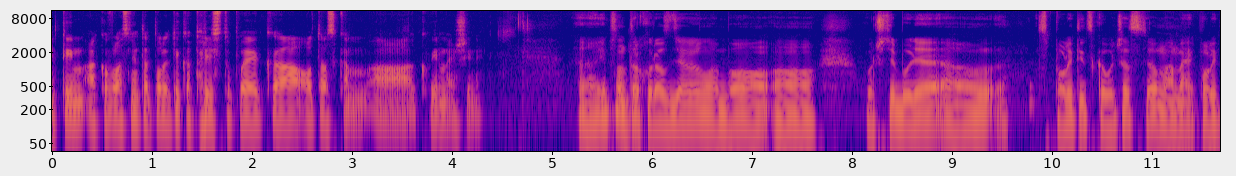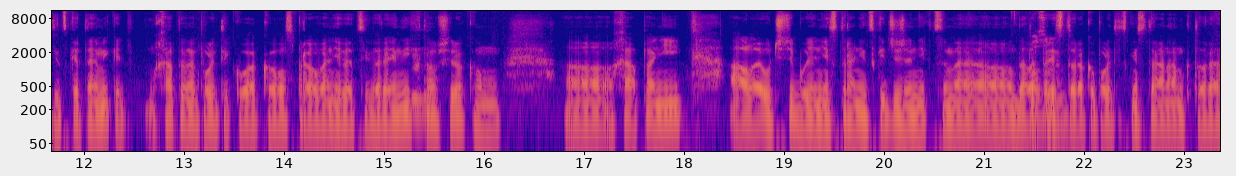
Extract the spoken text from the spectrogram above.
aj tým, ako vlastne tá politika pristupuje k otázkam queer menšiny? Ja by som trochu rozdelil, lebo určite bude s politickou účasťou. Máme aj politické témy, keď chápeme politiku ako spravovanie vecí verejných mm-hmm. v tom mhm. širokom chápaní, ale určite bude nestranický, čiže nechceme dávať Pozor. priestor ako politickým stranám, ktoré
